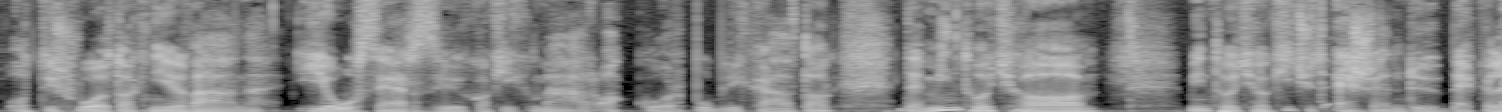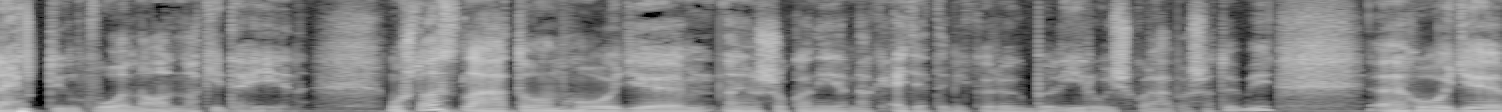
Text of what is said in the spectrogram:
ott is voltak nyilván jó szerzők, akik már akkor publikáltak, de minthogyha, minthogyha kicsit esendőbbek lettünk volna annak idején. Most azt látom, hogy nagyon sokan írnak egyetemi körökből, íróiskolába, stb., hogy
